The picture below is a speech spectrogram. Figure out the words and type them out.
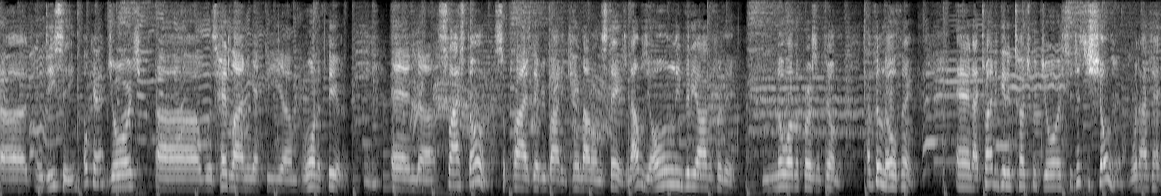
uh, in D.C. Okay. George uh, was headlining at the um, Warner Theater, and uh, Sly Stone surprised everybody and came out on the stage, and I was the only videographer there. No other person filming. I filmed the whole thing, and I tried to get in touch with George to just to show him what I've had,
